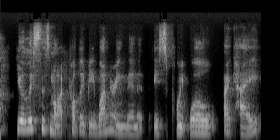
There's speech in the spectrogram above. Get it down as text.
your listeners might probably be wondering then at this point, well, okay,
